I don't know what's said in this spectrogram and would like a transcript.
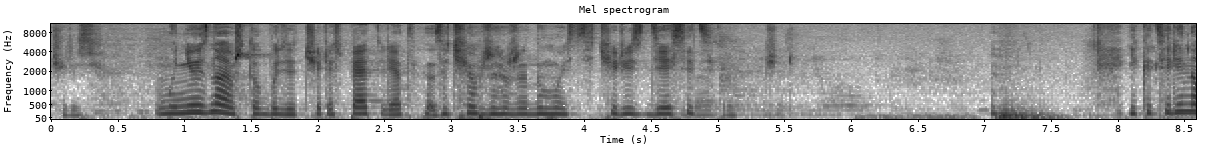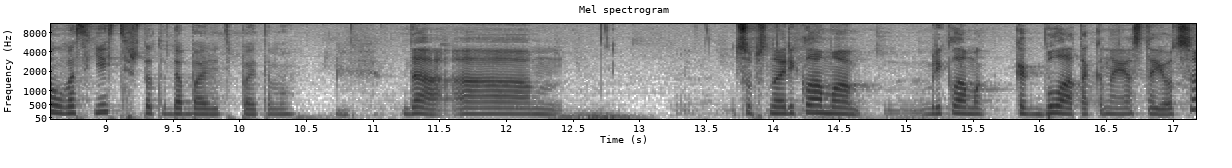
Через... Мы не узнаем, что будет через пять лет. Зачем же уже думать через десять? Да, Екатерина, у вас есть что-то добавить по этому? Да, собственно, реклама, реклама как была, так она и остается.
